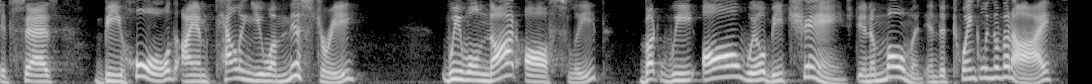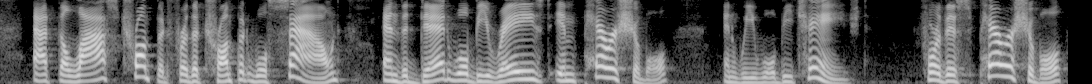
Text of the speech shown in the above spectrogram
it says, Behold, I am telling you a mystery. We will not all sleep, but we all will be changed in a moment, in the twinkling of an eye, at the last trumpet, for the trumpet will sound, and the dead will be raised imperishable, and we will be changed. For this perishable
